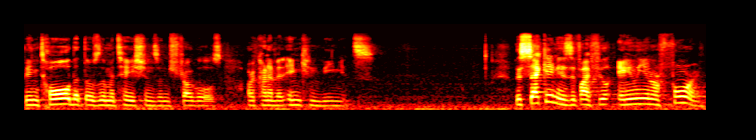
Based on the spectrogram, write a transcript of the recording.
Being told that those limitations and struggles are kind of an inconvenience. The second is if I feel alien or foreign.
